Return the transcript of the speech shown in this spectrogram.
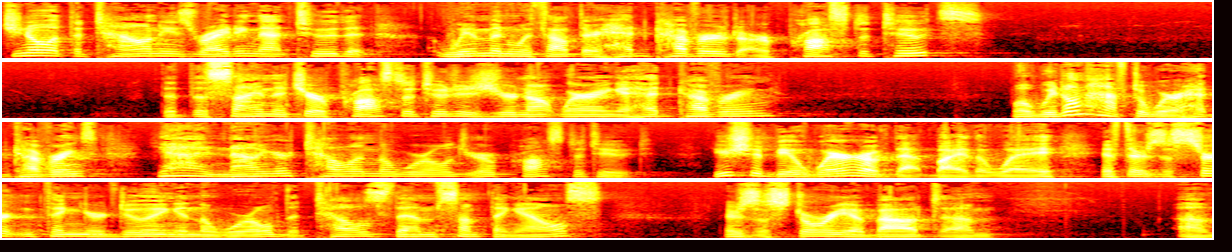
Do you know what the town he's writing that to? That women without their head covered are prostitutes? That the sign that you're a prostitute is you're not wearing a head covering? Well, we don't have to wear head coverings. Yeah, now you're telling the world you're a prostitute. You should be aware of that, by the way. If there's a certain thing you're doing in the world that tells them something else, there's a story about um, um,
